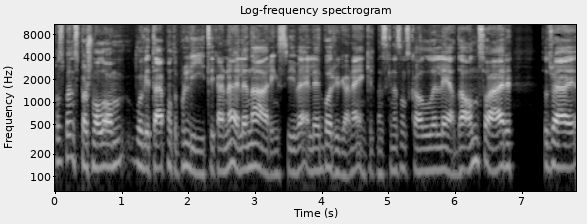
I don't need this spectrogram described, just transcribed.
På spørsmålet om hvorvidt det er politikerne eller næringslivet eller borgerne, enkeltmenneskene, som skal lede an, så er, så tror jeg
